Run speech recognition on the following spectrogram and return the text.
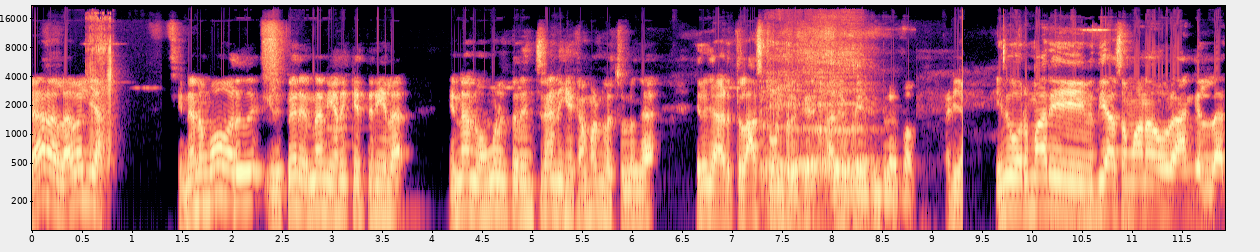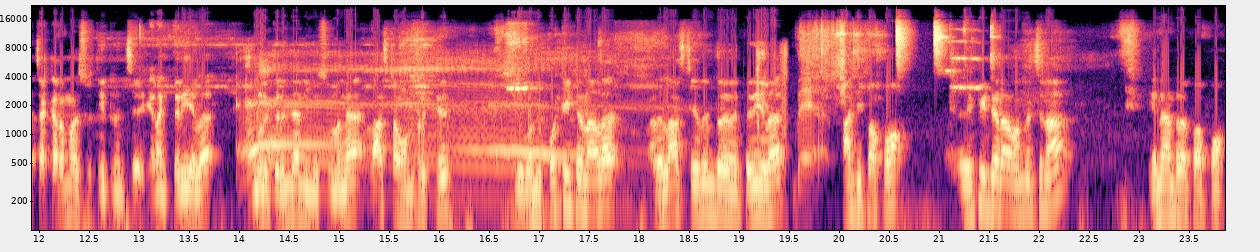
வேற லெவல்யா? என்னென்னமோ வருது. இது பேர் என்னன்னு எனக்கே தெரியல. என்னன்னு உங்களுக்கு தெரிஞ்சுன்னா நீங்க கமெண்ட்ல சொல்லுங்க. இருங்க அடுத்து லாஸ்ட் ஒன்று இருக்கு. அது எப்படி இருக்குன்றது பாப்போம். அடியா இது ஒரு மாதிரி வித்தியாசமான ஒரு ஆங்கிள் சக்கரமா சுத்திட்டு இருந்துச்சு. எனக்கு தெரியல. உங்களுக்கு தெரிஞ்சா நீங்க சொல்லுங்க. லாஸ்டா ஒன்று இருக்கு. இது கொஞ்சம் கொட்டிட்டனால அது லாஸ்ட் எதுன்றது எனக்கு தெரியல. ஆட்டி பார்ப்போம். ரிப்பீட்டடாக வந்துச்சுன்னா என்னன்ற பார்ப்போம்.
